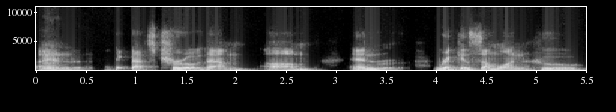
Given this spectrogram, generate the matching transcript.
And I think that's true of them. Um, and Rick is someone who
